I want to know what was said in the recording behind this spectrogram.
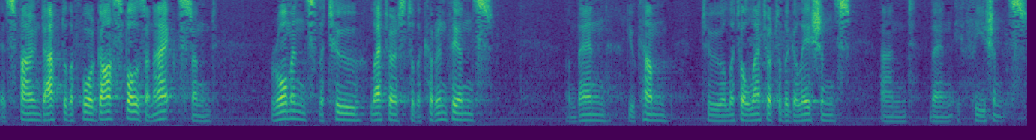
is found after the four Gospels and Acts and Romans, the two letters to the Corinthians, and then you come to a little letter to the Galatians and then Ephesians.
